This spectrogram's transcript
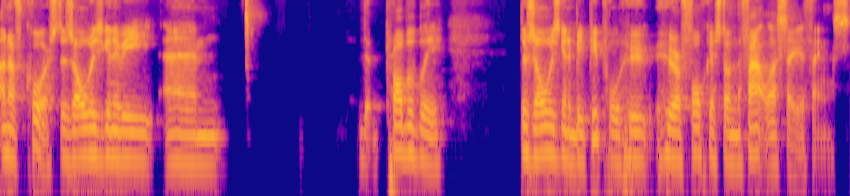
And of course, there's always going to be um, probably there's always going to be people who who are focused on the fat loss side of things,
